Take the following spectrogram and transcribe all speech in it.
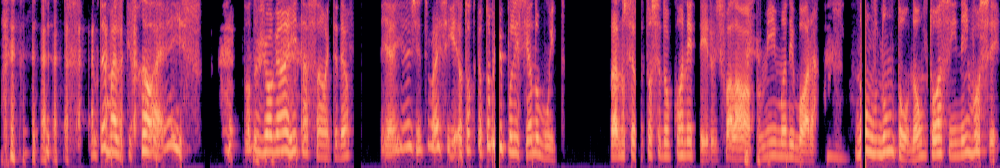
não tem mais o que falar, é isso. Todo jogo é uma irritação, entendeu? E aí a gente vai seguir. Eu tô, eu tô me policiando muito para não ser torcedor corneteiro, de falar, ó, por mim manda embora. Não, não tô, não tô assim, nem você.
